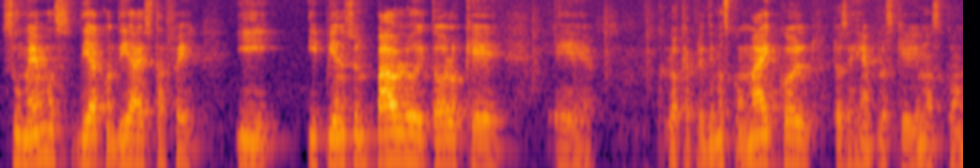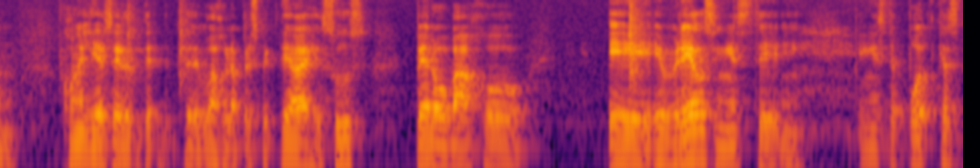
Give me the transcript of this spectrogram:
sumemos día con día esta fe. Y, pienso en Pablo y todo lo que eh, lo que aprendimos con Michael, los ejemplos que vimos con, con Eliezer bajo la perspectiva de Jesús, pero bajo eh, Hebreos en este, en, este podcast,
